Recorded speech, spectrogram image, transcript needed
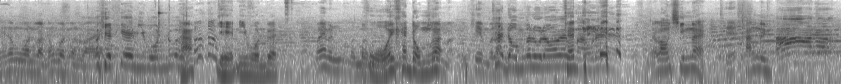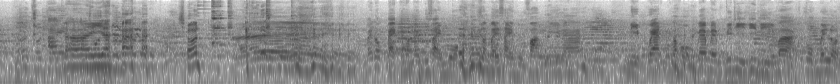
นี่ต้องวนก่อนต้องวนก่อนวายเคียดเคมีวนด้วย ฮะเย็ดมีวนด้วยไม่มันมันโอ้โหแค่ดมก็มันเข้มแค่ดมก็รู้แล้วว่าแค่แม่งเมาแน่จะลองชิมหน่อยครั้งหนึ่งอ้าวนะได้อะชน เอ้ยไม่ต้องแปลกกันทำไมกูใส่หมวกทำไมใส่หูฟังนี้นะฮะหนีบแว่นครับผมแม่งเป็นวิธีที่ดีมากก้มไม่หล่น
